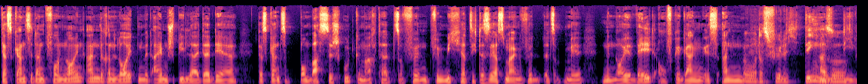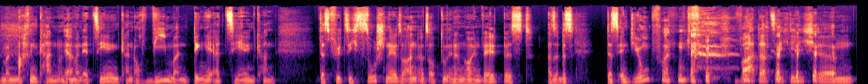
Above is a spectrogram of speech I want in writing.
das Ganze dann vor neun anderen Leuten mit einem Spielleiter, der das Ganze bombastisch gut gemacht hat. So für, für mich hat sich das erste Mal angefühlt, als ob mir eine neue Welt aufgegangen ist an Oh, das. Dingen, Also, die man machen kann und Ja. die man erzählen kann, auch wie man Dinge erzählen kann. Das fühlt sich so schnell so an, als ob du in einer neuen Welt bist. Also das, das Entjungfern war tatsächlich, ähm,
